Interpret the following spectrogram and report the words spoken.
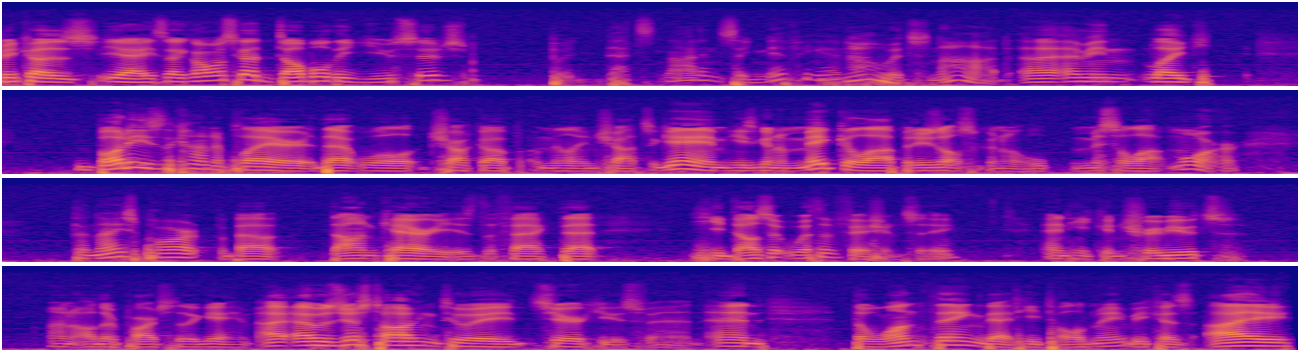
because Yeah, he's like almost got double the usage, but that's not insignificant. No, it's not. Uh, I mean, like, Buddy's the kind of player that will chuck up a million shots a game. He's going to make a lot, but he's also going to miss a lot more. The nice part about Don Carey is the fact that he does it with efficiency, and he contributes on other parts of the game. I, I was just talking to a Syracuse fan, and the one thing that he told me, because I,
